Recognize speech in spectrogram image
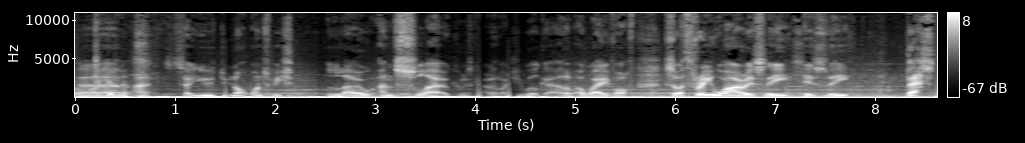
Oh, my goodness. and so you do not want to be low and slow, coming to carry, otherwise you will get a, a wave off. So a three wire is the is the best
